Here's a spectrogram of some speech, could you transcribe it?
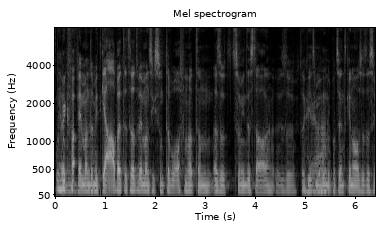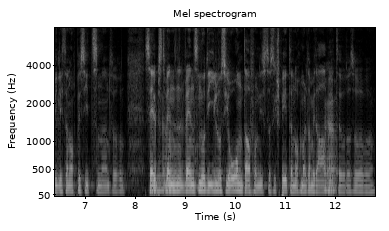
Und ja, wenn man damit gearbeitet hat, wenn man sich unterworfen hat, dann, also zumindest da, also da geht es ja. mir 100% genauso, das will ich dann auch besitzen einfach. Und selbst genau. wenn es nur die Illusion davon ist, dass ich später nochmal damit arbeite ja. oder so, aber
